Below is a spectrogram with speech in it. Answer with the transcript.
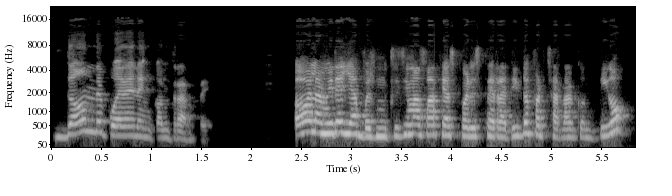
dónde pueden encontrarte. Hola Mireya, pues muchísimas gracias por este ratito, por charlar contigo.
